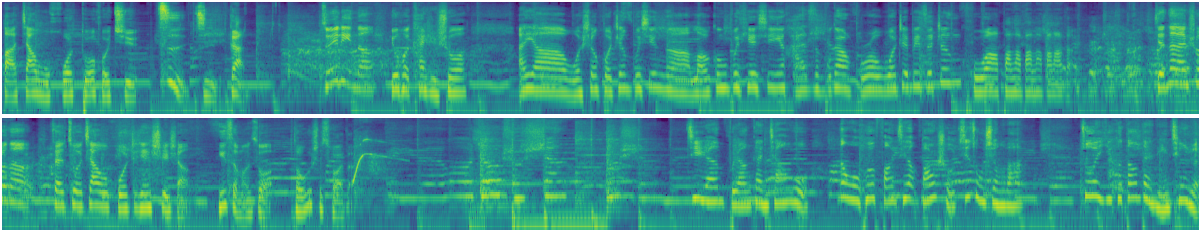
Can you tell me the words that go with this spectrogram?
把家务活夺回去自己干。嘴里呢，又会开始说。哎呀，我生活真不幸啊！老公不贴心，孩子不干活，我这辈子真苦啊！巴拉巴拉巴拉的。简单来说呢，在做家务活这件事上，你怎么做都是错的。既然不让干家务，那我回房间玩手机总行了吧？作为一个当代年轻人，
